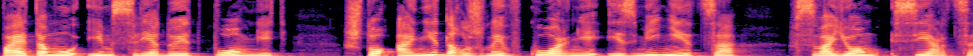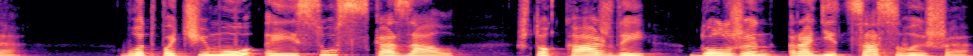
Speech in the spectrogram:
Поэтому им следует помнить, что они должны в корне измениться в своем сердце. Вот почему Иисус сказал, что каждый должен родиться свыше.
